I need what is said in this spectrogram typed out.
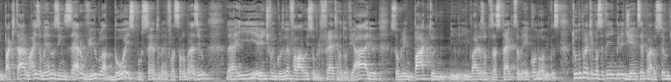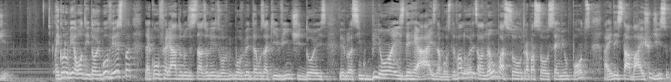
impactar mais ou menos em 0,2% da inflação no Brasil, né? E a gente inclusive vai falar hoje sobre frete rodoviário, sobre impacto em, em vários outros aspectos também econômicos, tudo para que você tenha ingredientes para o seu dia. A economia ontem, então, o Ibovespa, né, com o feriado nos Estados Unidos, movimentamos aqui 22,5 bilhões de reais na Bolsa de Valores. Ela não passou, ultrapassou os 100 mil pontos, ainda está abaixo disso.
